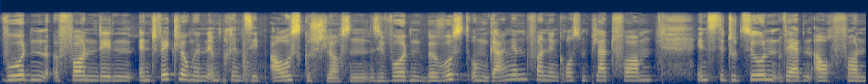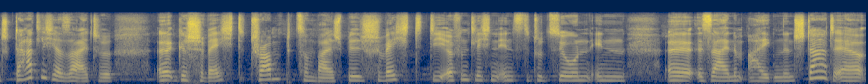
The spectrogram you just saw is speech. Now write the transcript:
wurden von den Entwicklungen im Prinzip ausgeschlossen. Sie wurden bewusst umgangen von den großen Plattformen. Institutionen werden auch von staatlicher Seite äh, geschwächt. Trump zum Beispiel schwächt die öffentlichen Institutionen in äh, seinem einem eigenen Staat. Er,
